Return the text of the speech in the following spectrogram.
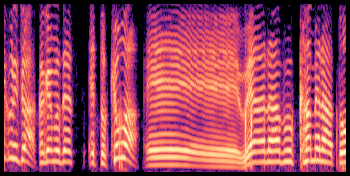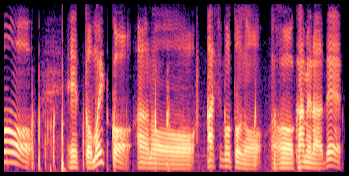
はい、こんにちは。影山です。えっと、今日は、えー、ウェアラブカメラと、えっと、もう一個、あのー足元のカメラで、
